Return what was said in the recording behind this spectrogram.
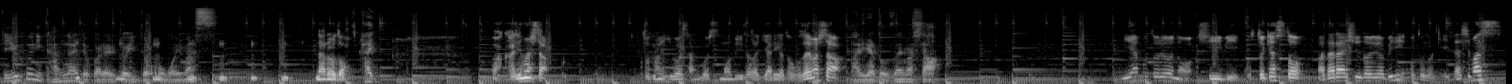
ていうふうに考えておかれるといいと思います。なるほど。はい。わかりました。徳見希望さんご質問いただきありがとうございました。ありがとうございました。宮本亮の CB ポッドキャストまた来週土曜日にお届けいたします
